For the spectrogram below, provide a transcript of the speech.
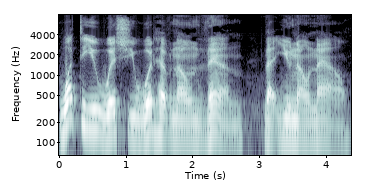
What do you wish you would have known then that you know now?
